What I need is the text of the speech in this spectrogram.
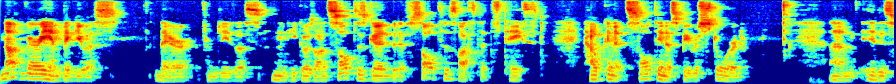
Not very ambiguous there from Jesus. And he goes on, salt is good, but if salt has lost its taste, how can its saltiness be restored? Um, it is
